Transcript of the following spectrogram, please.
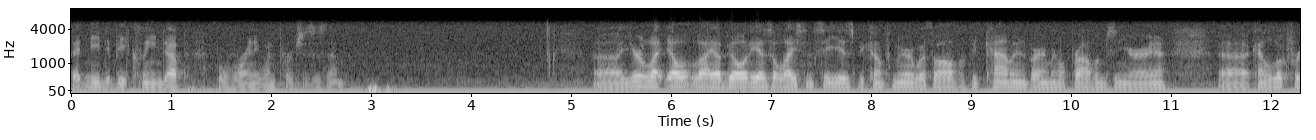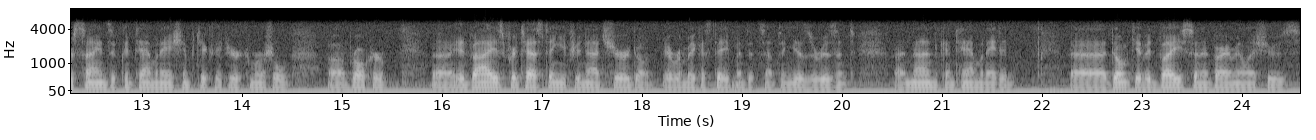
that need to be cleaned up before anyone purchases them. Uh, your li liability as a licensee is become familiar with all of the common environmental problems in your area. Uh, kind of look for signs of contamination, particularly if you're a commercial uh, broker. Uh, advise for testing if you're not sure. Don't ever make a statement that something is or isn't uh, non-contaminated. Uh, don't give advice on environmental issues.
